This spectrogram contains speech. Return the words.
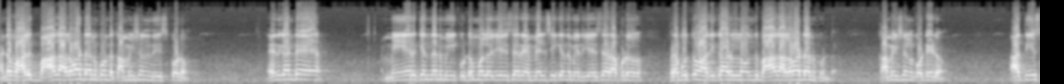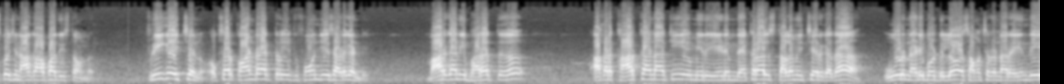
అంటే వాళ్ళకి బాగా అలవాటు అనుకుంటా కమిషన్లు తీసుకోవడం. ఎందుకంటే మేయర్ కింద మీ కుటుంబంలో చేశారు ఎమ్మెల్సీ కింద మీరు చేశారు అప్పుడు ప్రభుత్వం అధికారంలో ఉంది బాగా అలవాటు అనుకుంటా. కమిషన్లు కొట్టేయడం. అది తీసుకొచ్చి నాకు ఆపాదిస్తూ ఉన్నారు. ఫ్రీగా ఇచ్చాను. ఒకసారి కాంట్రాక్టర్లకి ఫోన్ చేసి అడగండి. మార్గాని భరత్ అక్కడ కార్ఖానాకి మీరు ఏడెనిమిది ఎకరాల స్థలం ఇచ్చారు కదా ఊరు నడిబొడ్డులో సంవత్సరంన్నర అయింది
